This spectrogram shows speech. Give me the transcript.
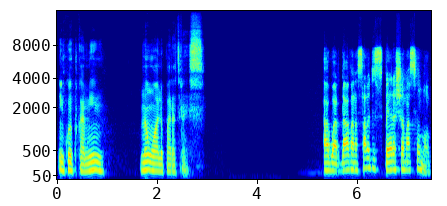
Enquanto caminho, não olho para trás. Aguardava na sala de espera chamar seu nome.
